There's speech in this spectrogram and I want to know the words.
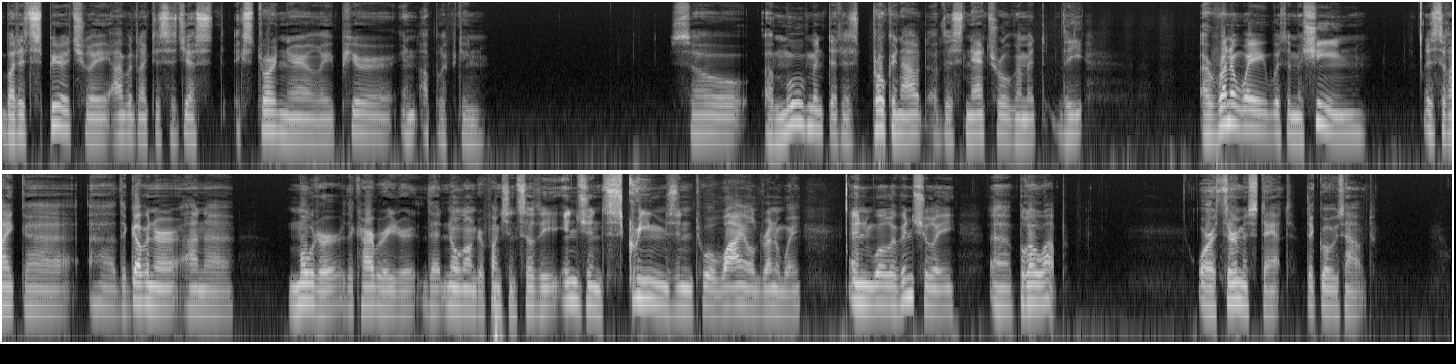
But it's spiritually, I would like to suggest, extraordinarily pure and uplifting. So, a movement that has broken out of this natural limit, the a runaway with a machine it's like uh, uh, the governor on a motor, the carburetor, that no longer functions. So the engine screams into a wild runaway and will eventually uh, blow up. Or a thermostat that goes out.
